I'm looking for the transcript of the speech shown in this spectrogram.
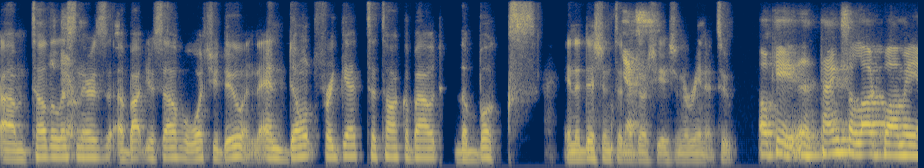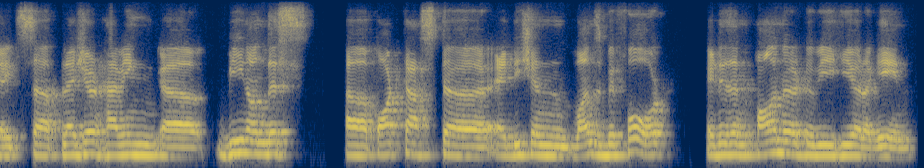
Um, tell the listeners about yourself, what you do, and, and don't forget to talk about the books in addition to yes. negotiation arena too. Okay, uh, thanks a lot, Kwame. It's a pleasure having uh, been on this uh, podcast uh, edition once before it is an honor to be here again.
